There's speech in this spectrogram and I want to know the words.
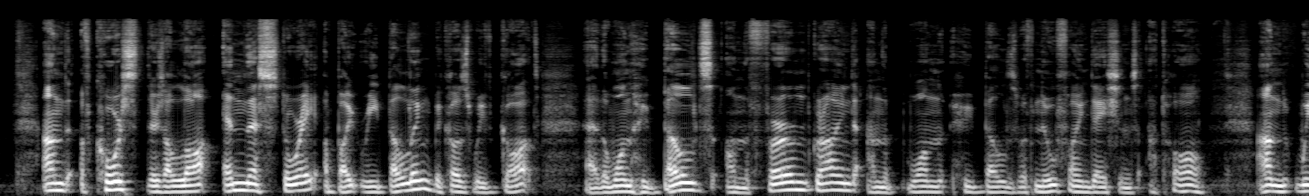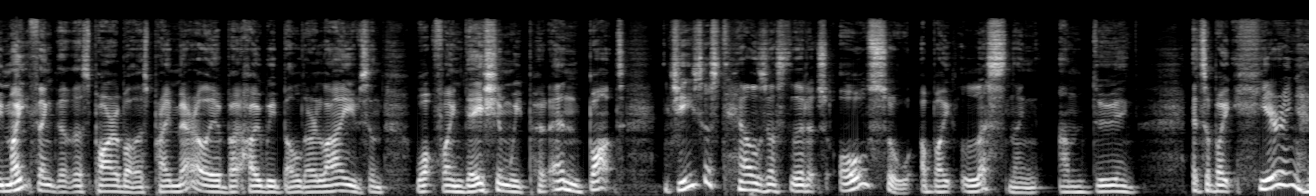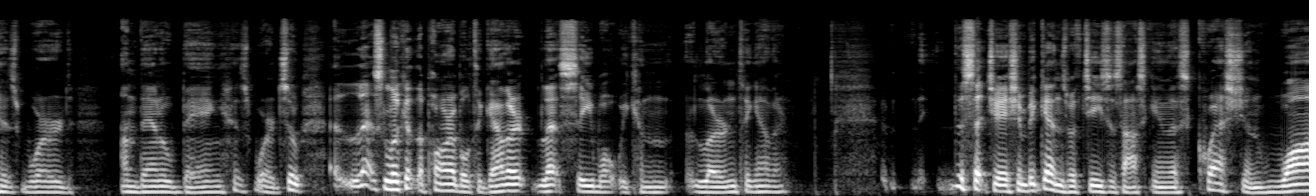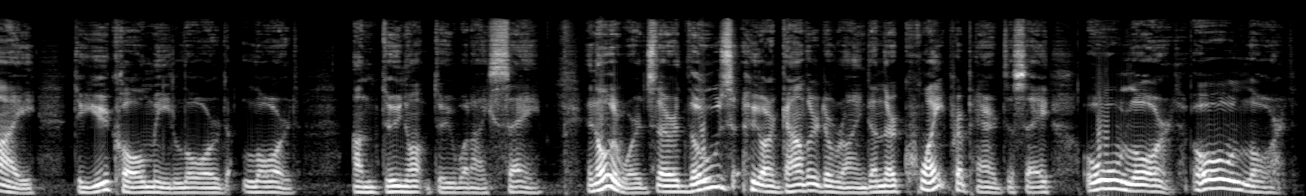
And of course, there's a lot in this story about rebuilding because we've got uh, the one who builds on the firm ground and the one who builds with no foundations at all. And we might think that this parable is primarily about how we build our lives and what foundation we put in, but Jesus tells us that it's also about listening and doing. It's about hearing his word and then obeying his word. So uh, let's look at the parable together. Let's see what we can learn together. The situation begins with Jesus asking this question Why do you call me Lord, Lord? and do not do what I say. In other words, there are those who are gathered around and they're quite prepared to say, Oh Lord, oh Lord,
